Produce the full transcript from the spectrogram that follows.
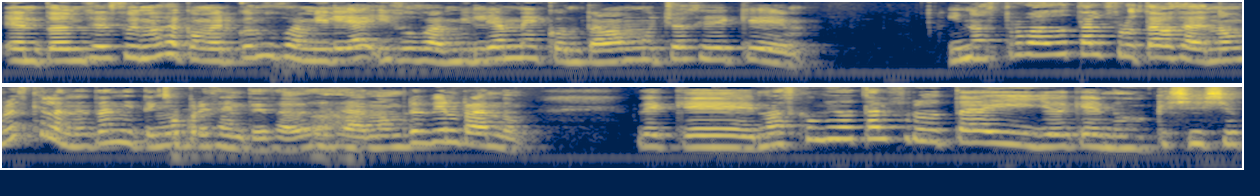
Entonces fuimos a comer con su familia y su familia me contaba mucho así de que, y no has probado tal fruta, o sea, de nombres que la neta ni tengo Sí. presentes, ¿sabes? O sea, nombres bien random. De que no has comido tal fruta y yo de que no, chicho.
